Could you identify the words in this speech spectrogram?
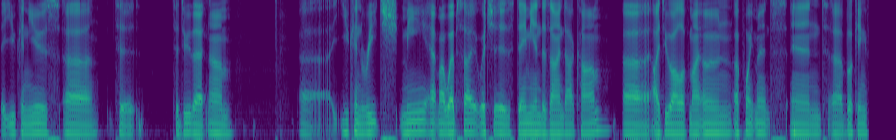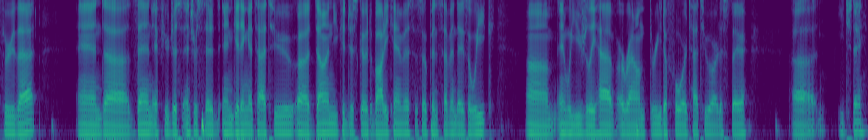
that you can use uh, to to do that. Um, uh, you can reach me at my website, which is daemiondesign.com. Uh, I do all of my own appointments and uh, booking through that. And uh, then, if you're just interested in getting a tattoo uh, done, you could just go to Body Canvas. It's open seven days a week. Um, and we usually have around three to four tattoo artists there uh, each day.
